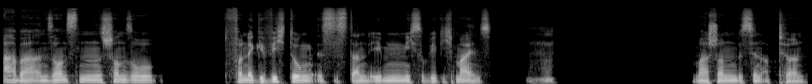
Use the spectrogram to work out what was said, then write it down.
Aber ansonsten schon so von der Gewichtung ist es dann eben nicht so wirklich meins. Mhm. War schon ein bisschen abturn.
